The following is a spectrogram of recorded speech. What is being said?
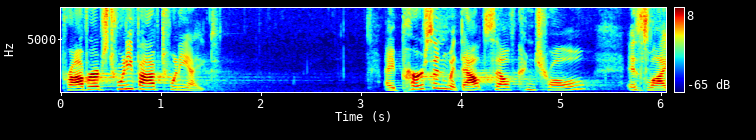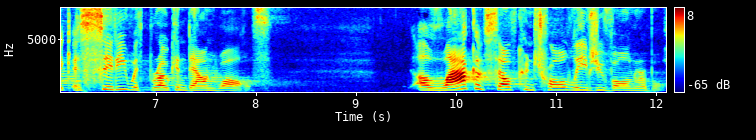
Proverbs 25 28. A person without self control is like a city with broken down walls. A lack of self control leaves you vulnerable.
